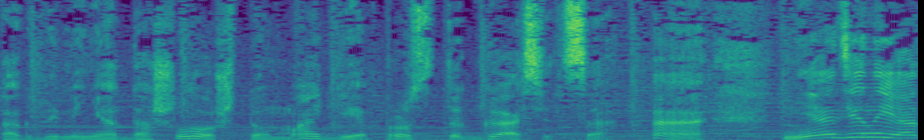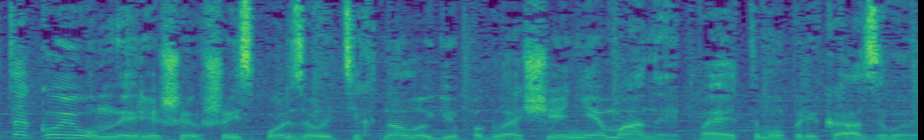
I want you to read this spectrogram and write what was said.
Как до меня дошло, что магия просто гасится. А, не один я такой умный, решивший использовать технологию поглощения маны, поэтому приказываю.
